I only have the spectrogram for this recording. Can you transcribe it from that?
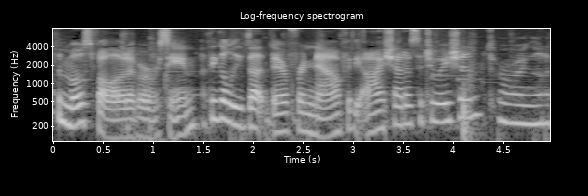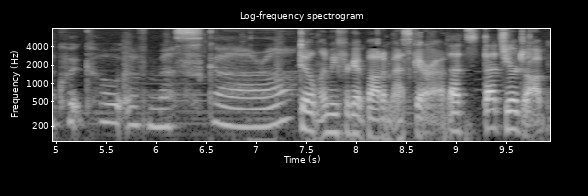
Not the most fallout I've ever seen. I think I'll leave that there for now for the eyeshadow situation. Throwing on a quick coat of mascara. Don't let me forget bottom mascara. That's that's your job.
